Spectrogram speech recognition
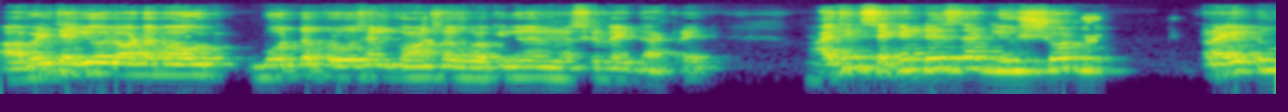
uh, will tell you a lot about both the pros and cons of working with an investor like that, right? I think second is that you should try to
